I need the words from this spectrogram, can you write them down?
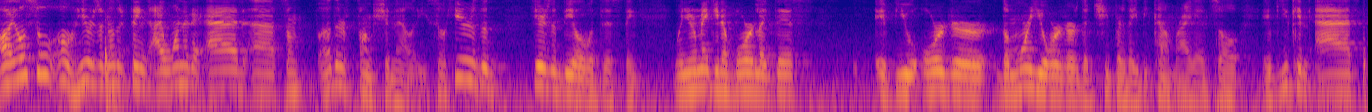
I also, oh, here's another thing. I wanted to add uh, some other functionality. So here's the, here's the deal with this thing. When you're making a board like this, if you order, the more you order, the cheaper they become, right? And so if you can add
